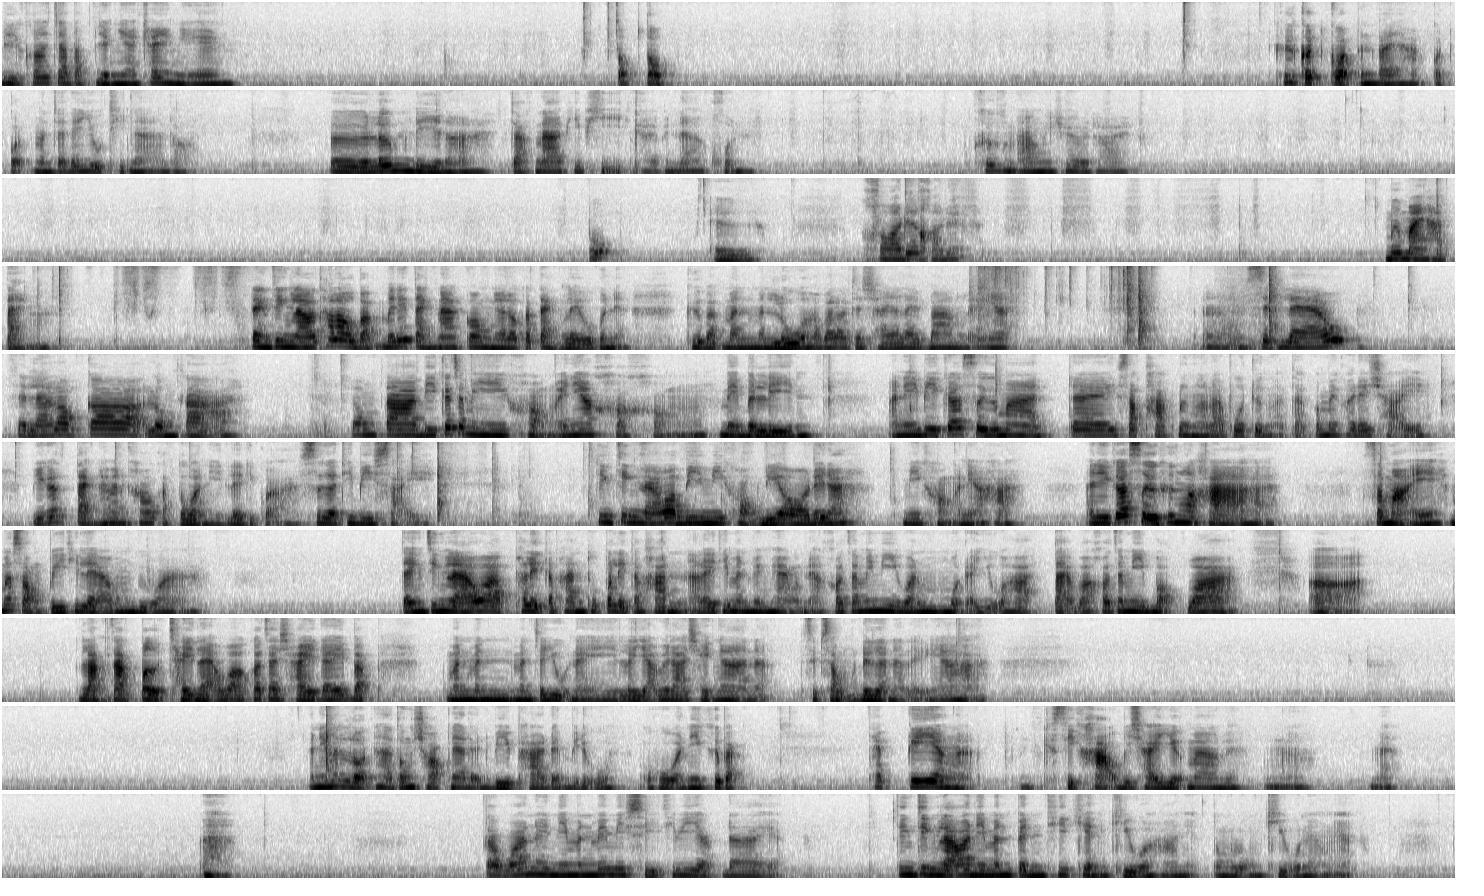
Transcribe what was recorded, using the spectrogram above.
บีก็จะแบบอย่างเงี้ยแค่อย่างเงี้ยเอง ตบตบคือกดกดมันไปค่ะ กดกดมันจะได้อยู่ที่หน้าเรา เออ เริ่มดีนะ จากหน้าผีๆกลายเป็นหน้าคน เครื่องสำอางนี่ช่วยได้ ปุ๊บ เออ คอด้วย คอด้วย มือใหม่หัดแต่ง แต่จริงแล้วถ้าเราแบบไม่ได้แต่งหน้ากล้องเนี้ยเราก็แต่งเร็วกว่าเนี้ยคือแบบมันมันรู้ค่ะว่าเราจะใช้อะไรบ้างอะไรเงี้ย อ่า เสร็จแล้ว เสร็จแล้วเราก็ลงตา ลงตาบีก็จะมีของไอเนี้ยของของเมเบลีนอันนี้บีก็ซื้อมาได้สักพักหนึ่งแล้วล่ะพูดถึงแต่ก็ไม่ค่อยได้ใช้บีก็แต่งให้มันเข้ากับตัวนี้เลยดีกว่า เสื้อที่บีใส่ จริง ๆ แล้วอะบีมีของดีออด้วยนะ มีของอันเนี้ยค่ะ อันนี้ก็ซื้อครึ่งราคาค่ะ สมัยเมื่อสองปีที่แล้วมั้งบีว่า แต่จริงๆแล้วอะผลิตภัณฑ์ทุกผลิตภัณฑ์อะไรที่มันแพงๆแบบเนี้ยเขาจะไม่มีวันหมดอายุค่ะ แต่ว่าเขาจะมีบอกว่าเอ่อ หลังจากเปิดใช้แล้วอะก็จะใช้ได้แบบมันมันมันจะอยู่ในระยะเวลาใช้งานอะสิบสองเดือนอะไรอย่างเงี้ยค่ะอันนี้มันลดค่ะตรงช็อปเนี่ยเดี๋ยวบีพาเดินไปดู โอ้โห อันนี้คือแบบ แทบเกลี้ยงอะสีขาวบีใช้เยอะมากเลยนะนะแต่ว่าในนี้มันไม่มีสีที่บีอยากได้อะ จริง ๆ แล้วอันนี้มันเป็นที่เขียนคิ้วอะค่ะเนี่ยตรงลงคิ้วเนี่ยตรงเนี้ย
